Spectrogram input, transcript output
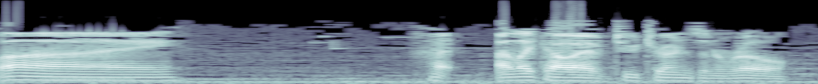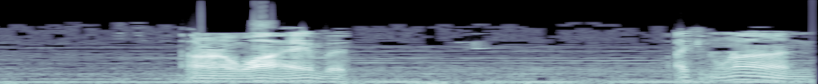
Bye. I, I like how I have two turns in a row. I don't know why, but I can run.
